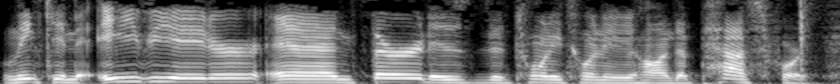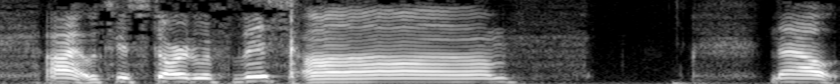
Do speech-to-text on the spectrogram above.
Lincoln Aviator, and third is the 2020 Honda Passport. All right, let's get started with this. Um, now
